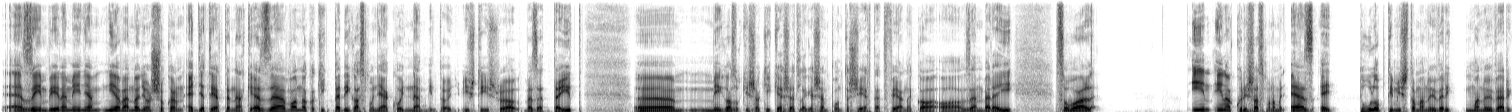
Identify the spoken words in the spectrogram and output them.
Ez az én véleményem, nyilván nagyon sokan egyetértenek ezzel, vannak akik pedig azt mondják, hogy nem, mint ahogy Isti is vezette itt. Még azok is, akik esetlegesen pont a sértett félnek a, az emberei. Szóval én, én akkor is azt mondom, hogy ez egy túl optimista manőveri, manőver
